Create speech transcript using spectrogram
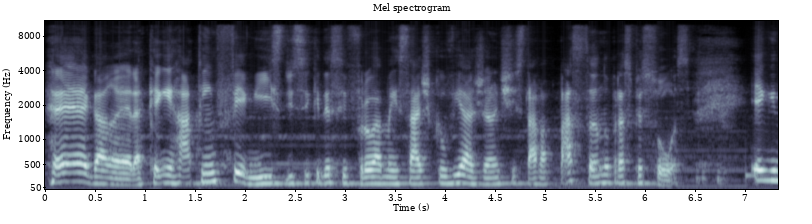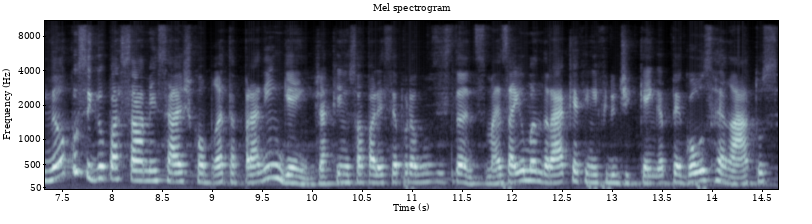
É, galera, aquele rato infeliz disse que decifrou a mensagem que o viajante estava passando para as pessoas. Ele não conseguiu passar a mensagem completa para ninguém, já que ele só aparecia por alguns instantes. Mas aí o Mandrake, aquele filho de Kenga, pegou os relatos,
